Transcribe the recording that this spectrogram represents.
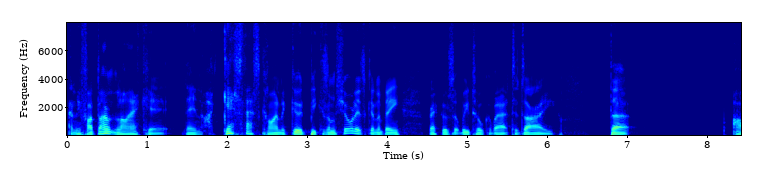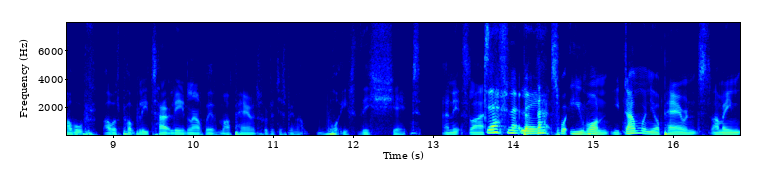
and if I don't like it, then I guess that's kind of good because I'm sure there's going to be records that we talk about today that I was I was probably totally in love with. My parents would have just been like, "What is this shit?" And it's like definitely, but that's what you want. You don't want your parents. I mean,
